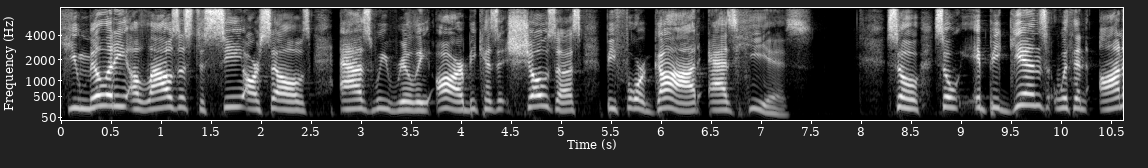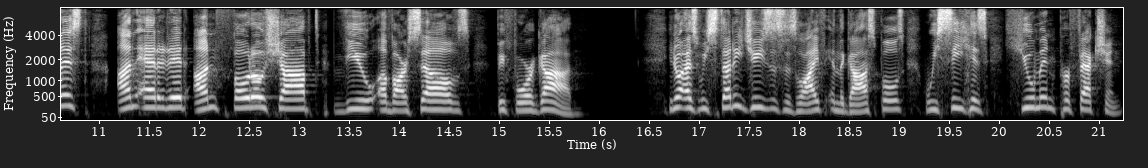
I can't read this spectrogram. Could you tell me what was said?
Humility allows us to see ourselves as we really are because it shows us before God as he is. So, so it begins with an honest, unedited, unphotoshopped view of ourselves before God. You know, as we study Jesus' life in the Gospels, we see his human perfection.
